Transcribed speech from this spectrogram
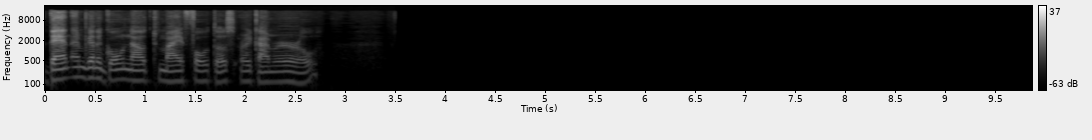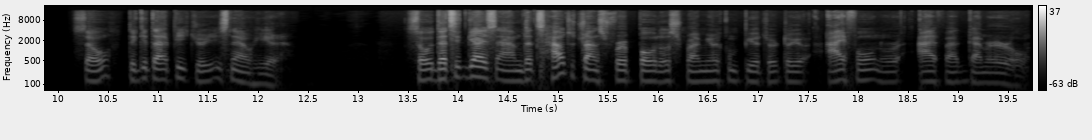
Then I'm gonna go now to my photos or camera roll. So the guitar picture is now here. So that's it guys, um, that's how to transfer photos from your computer to your iPhone or iPad camera roll.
